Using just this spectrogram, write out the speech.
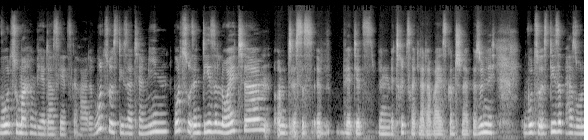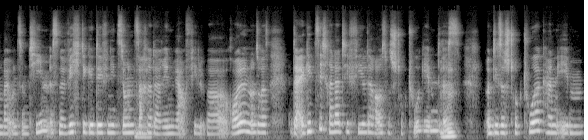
wozu machen wir das jetzt gerade? Wozu ist dieser Termin? Wozu sind diese Leute? Und es ist, äh, wird jetzt, wenn ein Betriebsrätler dabei ist, ganz schnell persönlich. Wozu ist diese Person bei uns im Team? Ist eine wichtige Definitionssache. Mhm. Da reden wir auch viel über Rollen und sowas. Da ergibt sich relativ viel daraus, was strukturgebend mhm. ist. Und diese Struktur kann eben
